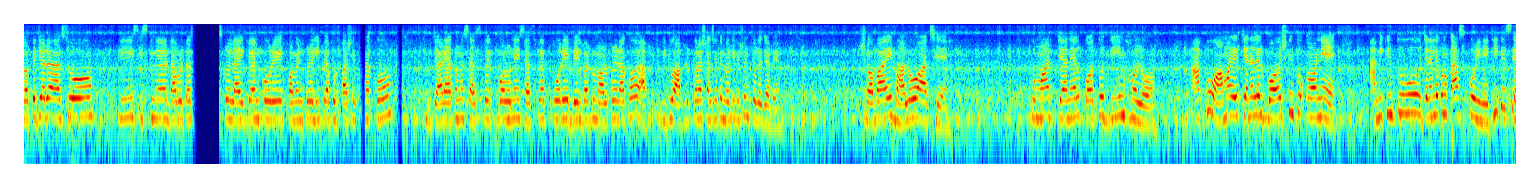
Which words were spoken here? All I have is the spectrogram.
টপে যারা আসো প্লিজ স্ক্রিনে ডাবল টাচ করে লাইক ডান করে কমেন্ট করে লিপি আপুর পাশে থাকো। যারা এখনও সাবস্ক্রাইব করো নেই সাবস্ক্রাইব করে বেল বাটন অল করে রাখো। ভিডিও আপলোড করার সাথে সাথে নোটিফিকেশন চলে যাবে। সবাই ভালো আছে। তোমার চ্যানেল কত দিন হলো? আপু, আমার এই চ্যানেলের বয়স কিন্তু অনেক। আমি কিন্তু চ্যানেলে কোনো কাজ করিনি, ঠিক আছে?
